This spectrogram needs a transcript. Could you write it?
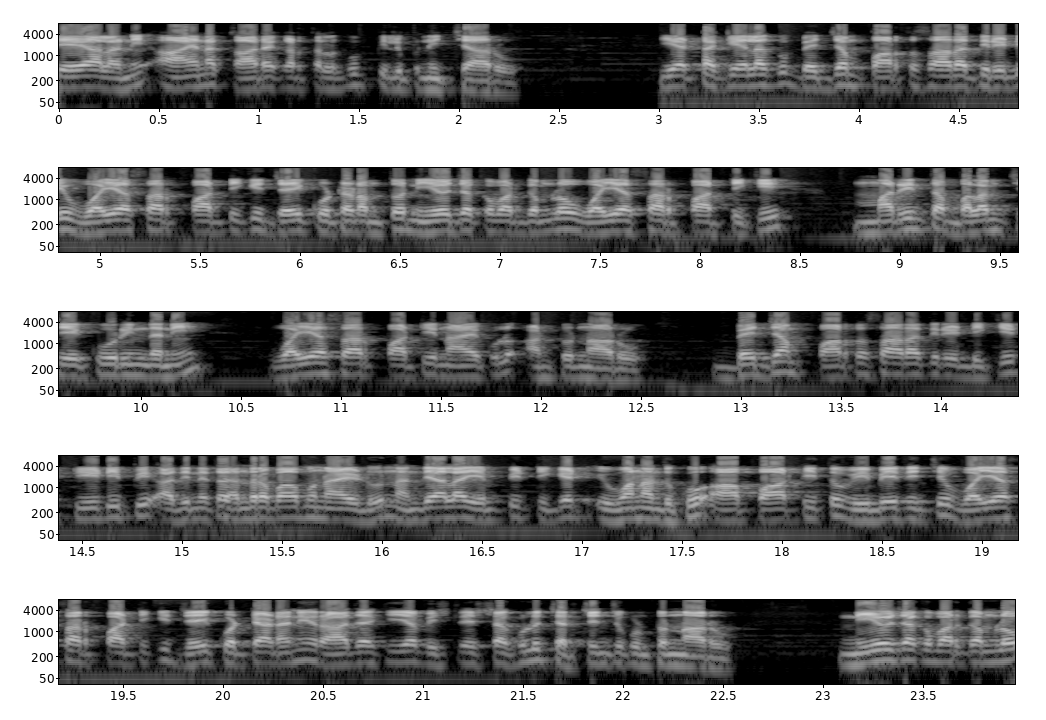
చేయాలని ఆయన కార్యకర్తలకు పిలుపునిచ్చారు. ఎట్టకేలకు బెజ్జం పార్థసారథి రెడ్డి వైఎస్ఆర్ పార్టీకి జై కొట్టడంతో నియోజకవర్గంలో వైఎస్ఆర్ పార్టీకి మరింత బలం చేకూరిందని వైఎస్ఆర్ పార్టీ నాయకులు అంటున్నారు. బెజ్జం పార్థసారథి రెడ్డికి టీడీపీ అధినేత చంద్రబాబు నాయుడు నంద్యాల ఎంపీ టికెట్ ఇవ్వనందుకు ఆ పార్టీతో విభేదించి వైఎస్ఆర్ పార్టీకి జై కొట్టాడని రాజకీయ విశ్లేషకులు చర్చించుకుంటున్నారు. నియోజకవర్గంలో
